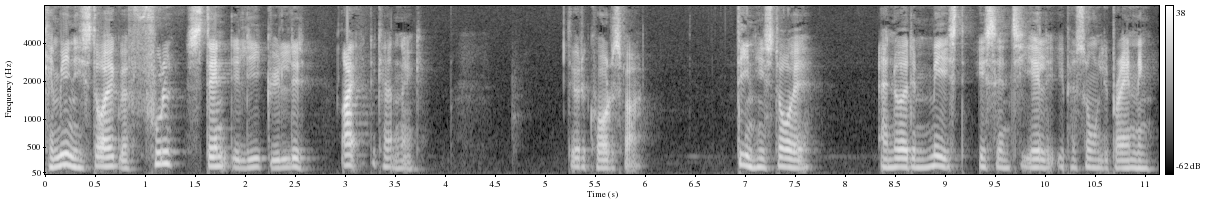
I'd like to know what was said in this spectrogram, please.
kan min historie ikke være fuldstændig ligegyldig? Nej, det kan den ikke. Det er det korte svar. Din historie er noget af det mest essentielle i personlig branding.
